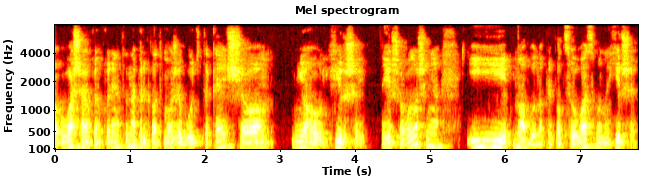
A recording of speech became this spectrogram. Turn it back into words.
у вашого конкурента, наприклад, може бути таке, що у нього гірше, гірше оголошення, і, ну або, наприклад, це у вас воно гірше,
